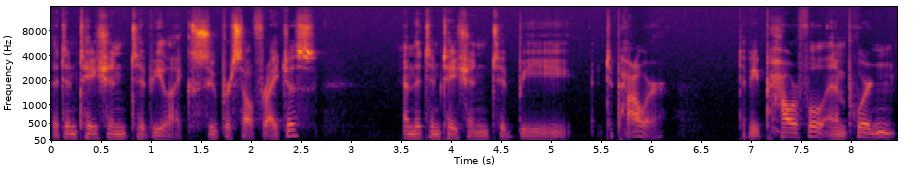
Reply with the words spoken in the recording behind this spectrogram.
The temptation to be like super self-righteous and the temptation to be to power, to be powerful and important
